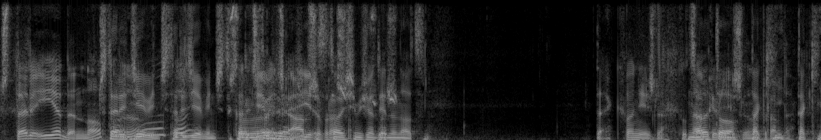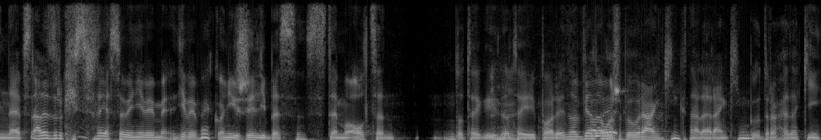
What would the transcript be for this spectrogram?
4 i 1, no. to- 4,9, no, 4,9. Tylko 4,9, a, jest przepraszam, 181 ocen. Tak. To nieźle, to No ale to nieźle, taki, naprawdę. taki nefs, ale z drugiej strony ja sobie nie wiem, nie wiem jak oni żyli bez systemu ocen do tej, Mhm. do tej pory. No wiadomo, Ale- że był ranking, no ale ranking był trochę taki,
